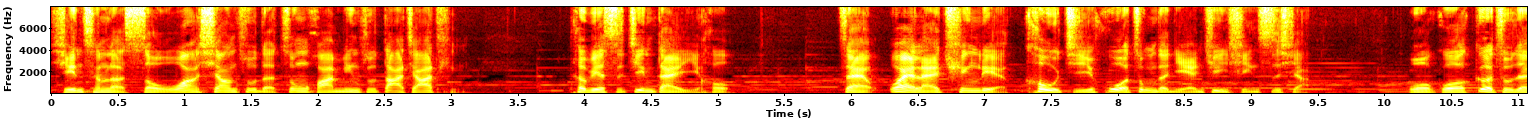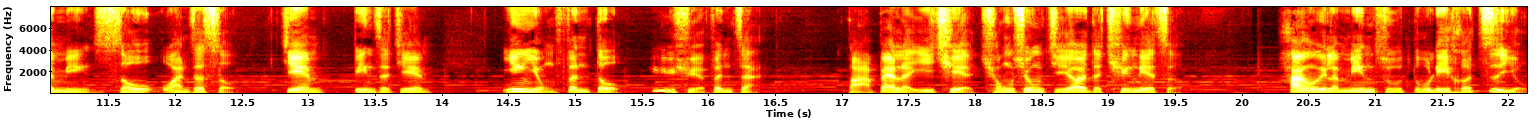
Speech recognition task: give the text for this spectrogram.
形成了守望相助的中华民族大家庭。特别是近代以后。在外来侵略寇急惑众的严峻形势下，我国各族人民手挽着手，肩并着肩，英勇奋斗，浴血奋战，打败了一切穷凶极恶的侵略者，捍卫了民族独立和自由，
